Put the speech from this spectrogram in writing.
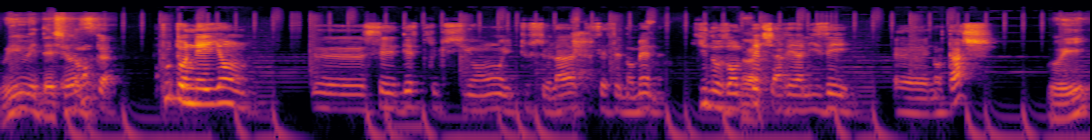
Oui, oui, des choses. Donc, tout en ayant euh, ces destructions et tout cela, tous ces phénomènes qui nous empêchent à réaliser euh, nos tâches, Oui.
